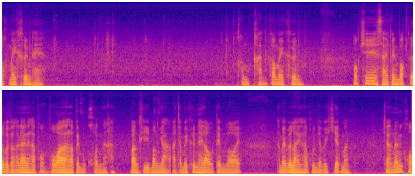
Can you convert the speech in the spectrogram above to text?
ลกไม่ขึ้นแฮะคำขันก็ไม่ขึ้น โอเค ใส่เป็นบล็อกเกอร์ไปก่อนก็ได้นะครับผม เพราะว่าเราเป็นบุคคลนะครับ บางทีบางอย่างอาจจะไม่ขึ้นให้เราเต็มร้อย แต่ไม่เป็นไรครับ คุณอย่าไปเครียดมัน จากนั้นพอ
